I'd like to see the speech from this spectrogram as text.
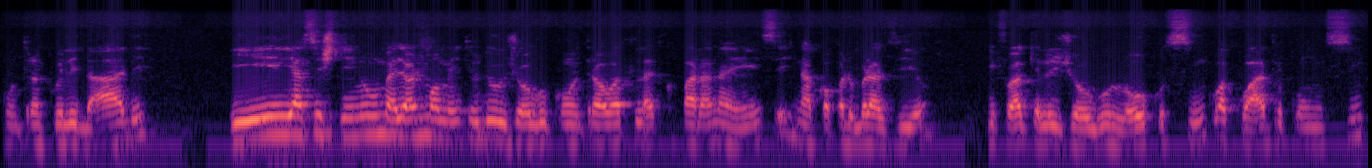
com tranquilidade. E assistindo o melhor momento do jogo contra o Atlético Paranaense na Copa do Brasil, que foi aquele jogo louco, 5 a 4 com, cinco,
